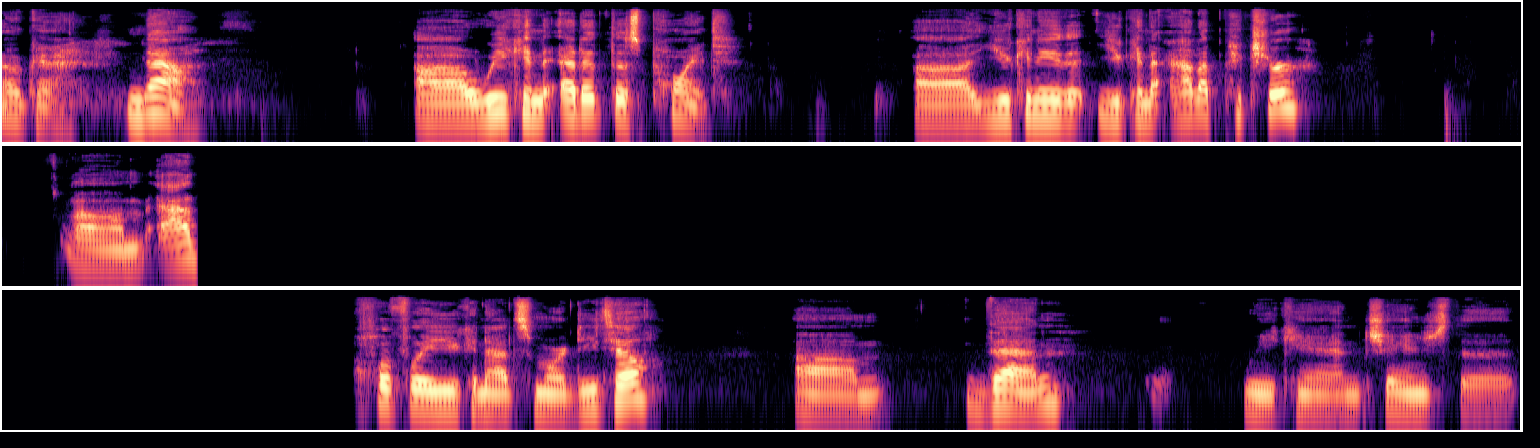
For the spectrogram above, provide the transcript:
Okay, now uh, we can edit this point. Uh, you can either you can add a picture, um, add hopefully you can add some more detail. Um, then we can change the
